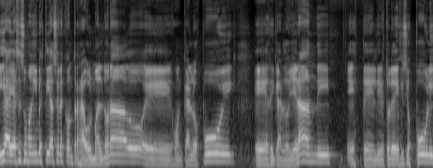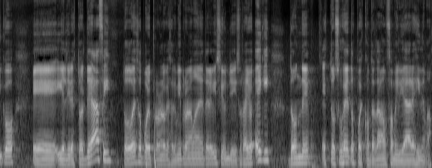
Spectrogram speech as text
Y a ella se suman investigaciones contra Raúl Maldonado, eh, Juan Carlos Puig, eh, Ricardo Gerandi, este, el director de edificios públicos eh, y el director de AFI. Todo eso por el programa, lo que salió en mi programa de televisión, Jason Rayo X, donde estos sujetos pues contrataban familiares y demás.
